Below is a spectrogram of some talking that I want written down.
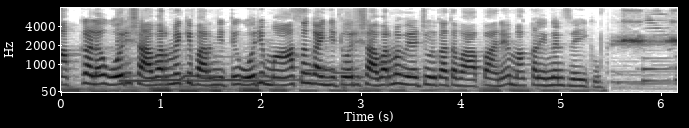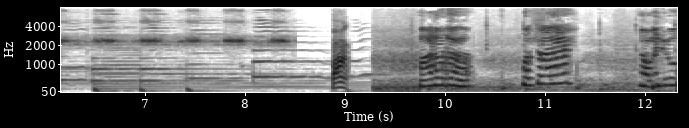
മക്കൾ ഒരു ഷവർമ്മയ്ക്ക് പറഞ്ഞിട്ട് ഒരു മാസം കഴിഞ്ഞിട്ട് ഒരു ഷവർമ്മ മേടിച്ചു കൊടുക്കാത്ത വാപ്പാനെ മക്കൾ എങ്ങനെ സ്നേഹിക്കും? ആണോടാ? മക്കളെ അവനോ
